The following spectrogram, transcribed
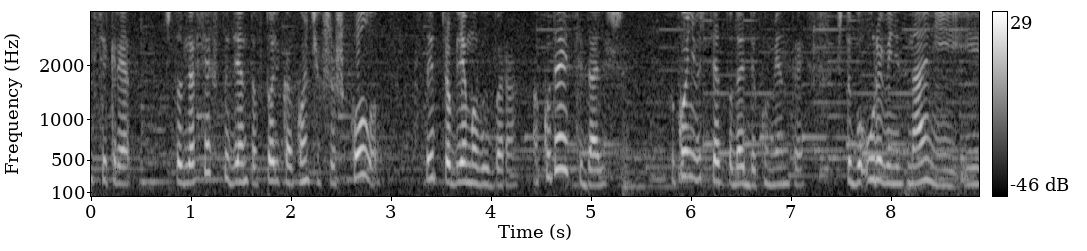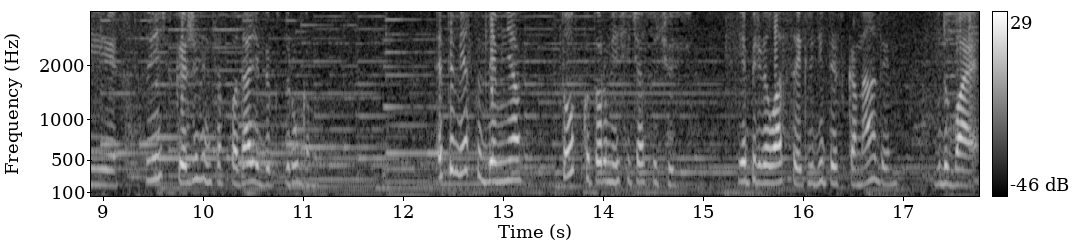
Не секрет, что для всех студентов, только окончивших школу, стоит проблема выбора. А куда идти дальше? В какой университет подать документы, чтобы уровень знаний и студенческая жизнь совпадали друг с другом? Это место для меня то, в котором я сейчас учусь. Я перевела свои кредиты из Канады в Дубае.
